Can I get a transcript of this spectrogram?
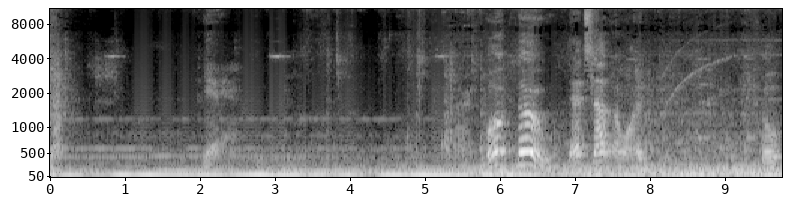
No. Yeah. Alright. Oh, no! That's not what I wanted. Oh.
